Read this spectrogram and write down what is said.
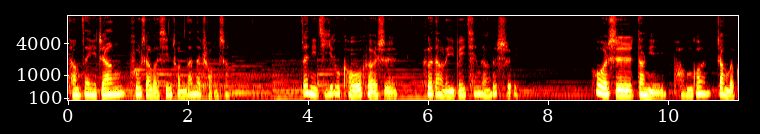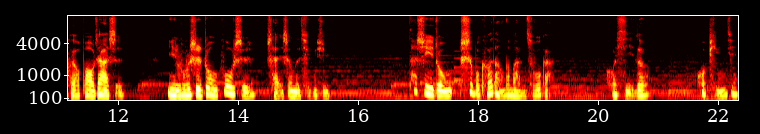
躺在一张铺上了新床单的床上，在你极度口渴时，喝到了一杯清凉的水，或是当你膀胱胀得快要爆炸时，你如释重负时产生的情绪。它是一种势不可挡的满足感，或喜乐，或平静，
